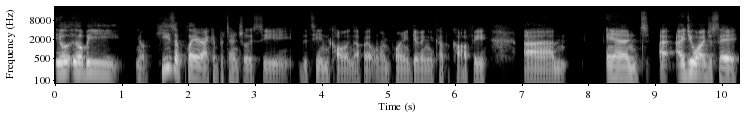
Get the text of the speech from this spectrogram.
it'll, it'll be, you know, he's a player I could potentially see the team calling up at one point, giving a cup of coffee. Um, and I, I do want to just say,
